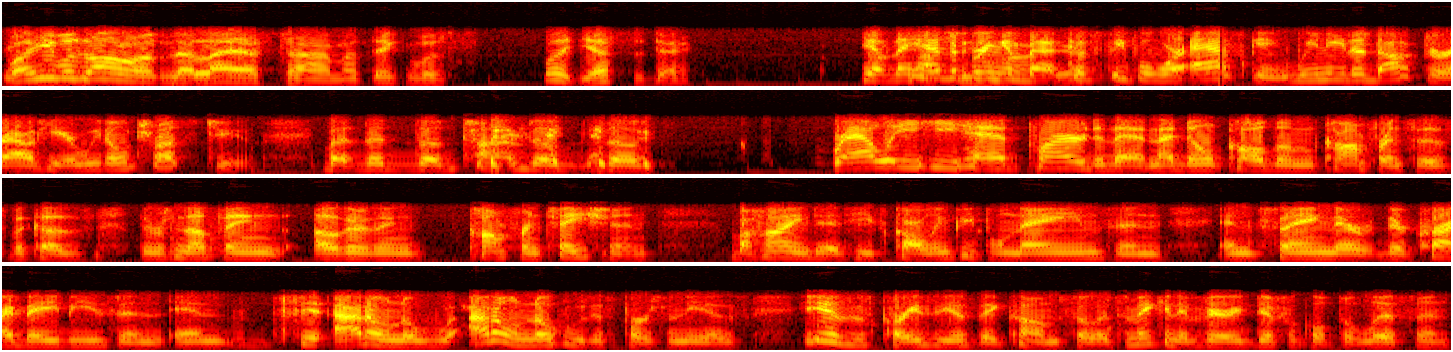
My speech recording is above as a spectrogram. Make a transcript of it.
Well, he was on the last time. I think it was what yesterday. Yeah, they I've had to bring him him back because people were asking, "We need a doctor out here. We don't trust you." But the the time the the rally he had prior to that, and I don't call them conferences because there's nothing other than confrontation behind it. He's calling people names and and saying they're they're crybabies and and I don't know I don't know who this person is. He is as crazy as they come, so it's making it very difficult to listen.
